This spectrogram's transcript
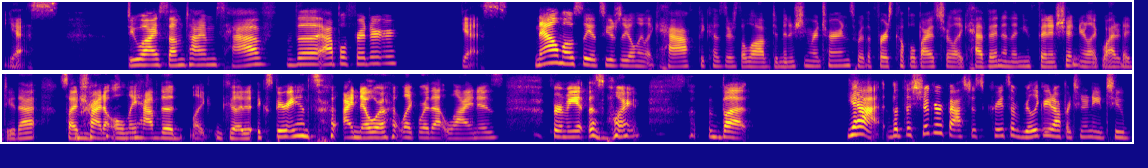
Yes. Do I sometimes have the apple fritter? Yes. Now mostly it's usually only like half because there's the law of diminishing returns where the first couple bites are like heaven and then you finish it and you're like why did I do that? So I try to only have the like good experience. I know where, like where that line is for me at this point. But yeah, but the sugar fast just creates a really great opportunity to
